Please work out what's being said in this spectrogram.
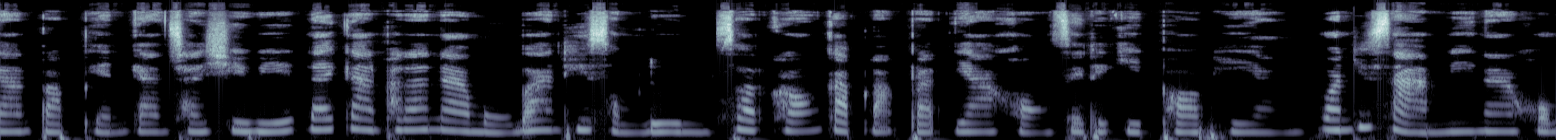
การปรับเปลี่ยนการใช้ช้ชีวิต และการพัฒนาหมู่บ้านที่สมดุล สอดคล้องกับหลักปรัชญาของเศรษฐกิจพอเพียง วันที่ 3 มีนาคม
